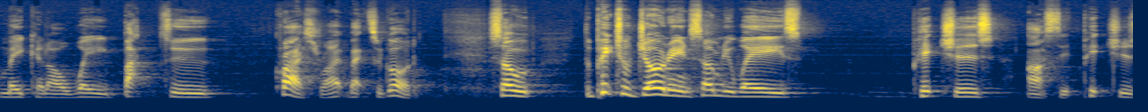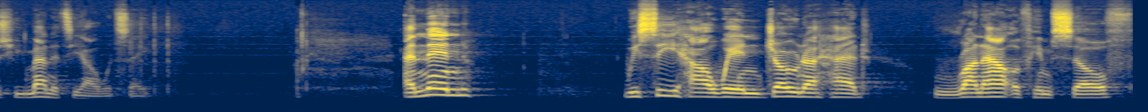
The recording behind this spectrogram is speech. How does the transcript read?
making our way back to Christ, right? Back to God. So the picture of Jonah, in so many ways, pictures us, it pictures humanity, I would say. And then we see how when Jonah had run out of himself,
